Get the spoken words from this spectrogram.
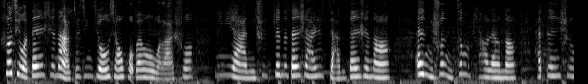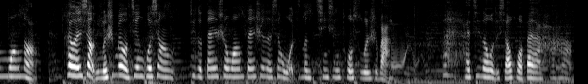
说起我单身呐，最近就有小伙伴问我了，说咪咪呀，你是真的单身还是假的单身呢？哎，你说你这么漂亮呢，还单身汪呢？开玩笑，你们是没有见过像这个单身汪单身的像我这么清新脱俗的是吧？哎，还记得我的小伙伴啊，哈哈。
